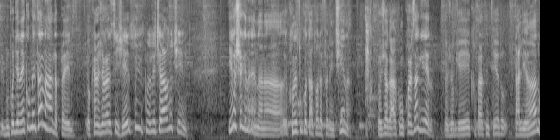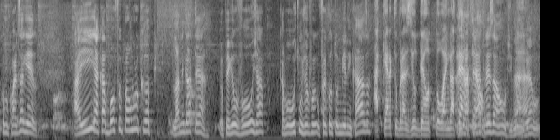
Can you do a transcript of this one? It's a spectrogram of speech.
Eu não podia nem comentar nada para ele. Eu quero jogar desse jeito, e ele tirava do time. E eu cheguei na, na, na- Quando eu me contratou da Fiorentina, eu jogava como quarto zagueiro. Eu joguei o campeonato inteiro italiano como quarto zagueiro. Aí acabou, fui para o Umbro Cup, lá na Inglaterra. Eu peguei o voo já. Acabou o último jogo, foi, foi contra o Milan em casa. Aquela que o Brasil derrotou a Inglaterra, A Inglaterra final? 3x1, gigante. Aham. ganhamos.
